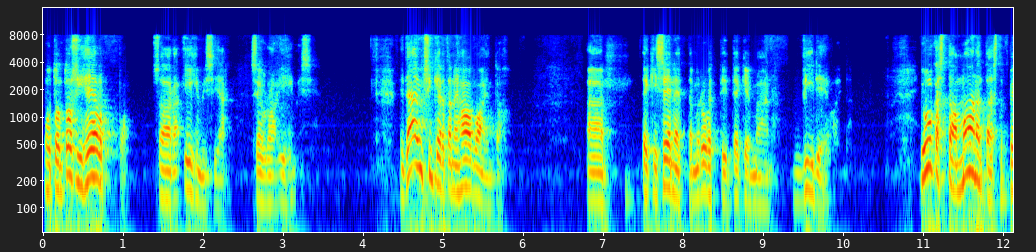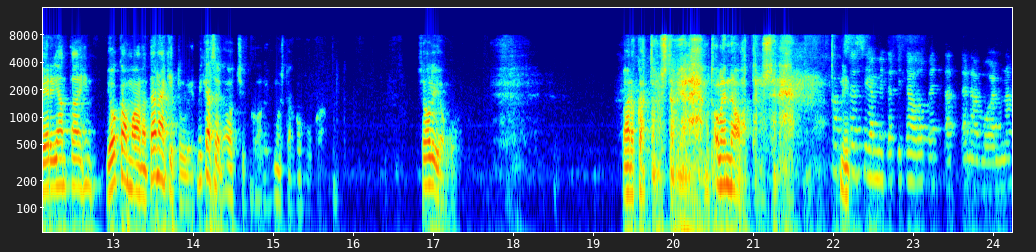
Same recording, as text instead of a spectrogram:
Mutta on tosi helppo saada ihmisiä seuraa ihmisiä. Niin tämä yksinkertainen havainto ää, teki sen, että me ruvettiin tekemään videoita. Julkaistaan maanantaista perjantaihin. Joka maana, tänäänkin tuli. Mikä sen otsikko oli? Muistaako kukaan? Se oli joku. Mä en ole katsonut sitä vielä, mutta olen nauhoittanut sen. Kaksi niin, asiaa, mitä pitää lopettaa tänä vuonna.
